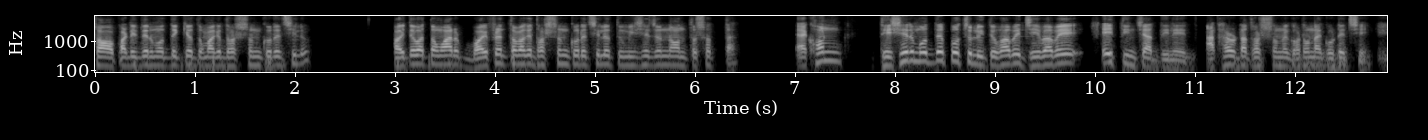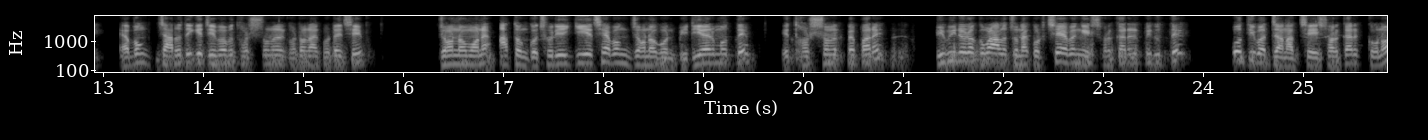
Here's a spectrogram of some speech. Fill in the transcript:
সহপাঠীদের মধ্যে কেউ তোমাকে ধর্ষণ করেছিল? হয়তোবা তোমার বয়ফ্রেন্ড তোমাকে ধর্ষণ করেছিল, তুমি সেজন্য অন্তঃসত্ত্বা। এখন দেশের মধ্যে প্রচলিতভাবে যেভাবে এই ৩-৪ দিনে আঠারোটা ধর্ষণের ঘটনা ঘটেছে এবং চারদিকে যেভাবে ধর্ষণের ঘটনা ঘটেছে, জনমনে আতঙ্ক ছড়িয়ে গিয়েছে এবং জনগণ মিডিয়ার মধ্যে এই ধর্ষণের ব্যাপারে বিভিন্ন রকমের আলোচনা করছে এবং এই সরকারের বিরুদ্ধে প্রতিবাদ জানাচ্ছে। এই সরকার কোনো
